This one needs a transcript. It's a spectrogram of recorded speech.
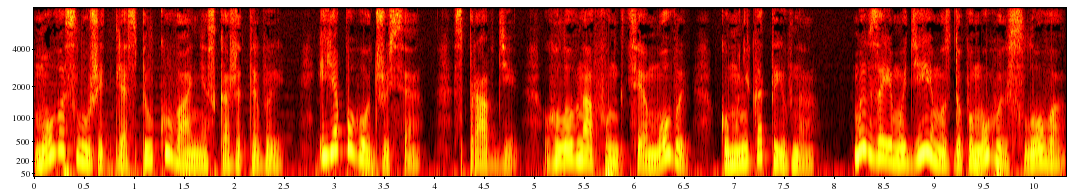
мова служить для спілкування, скажете ви. І я погоджуся. Справді, головна функція мови комунікативна. Ми взаємодіємо з допомогою слова,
